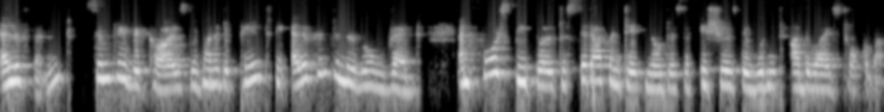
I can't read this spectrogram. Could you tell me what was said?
Elephant simply because we wanted to paint the elephant in the room red and force people to sit up and take notice of issues they wouldn't otherwise talk about.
